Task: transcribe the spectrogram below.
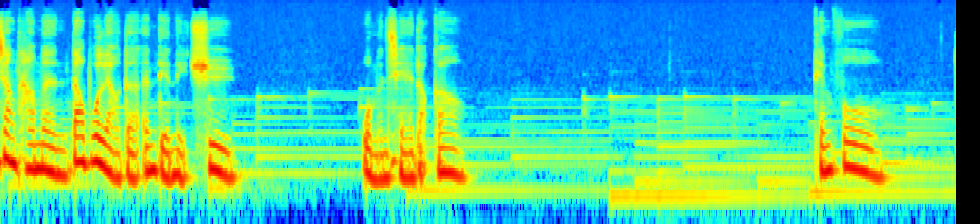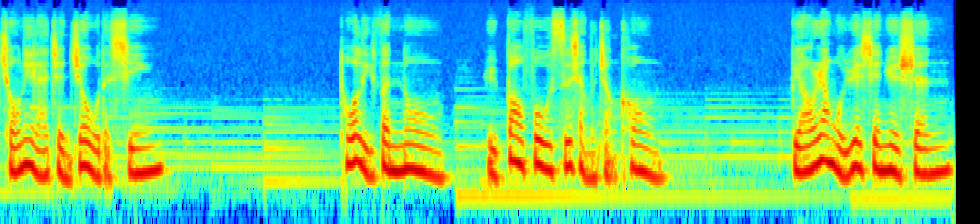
向他们到不了的恩典里去。我们前来祷告。天父，求你来拯救我的心，脱离愤怒与报复思想的掌控，不要让我越陷越深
